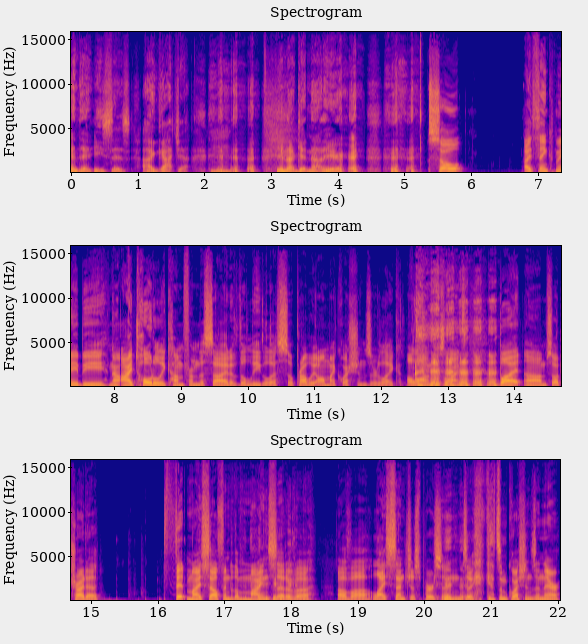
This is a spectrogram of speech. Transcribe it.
And then he says, I got you. Mm. You're not getting out of here. so I think maybe now I totally come from the side of the legalist, so probably all my questions are like along those lines. but um, so I'll try to fit myself into the mindset of a of a licentious person to get some questions in there.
